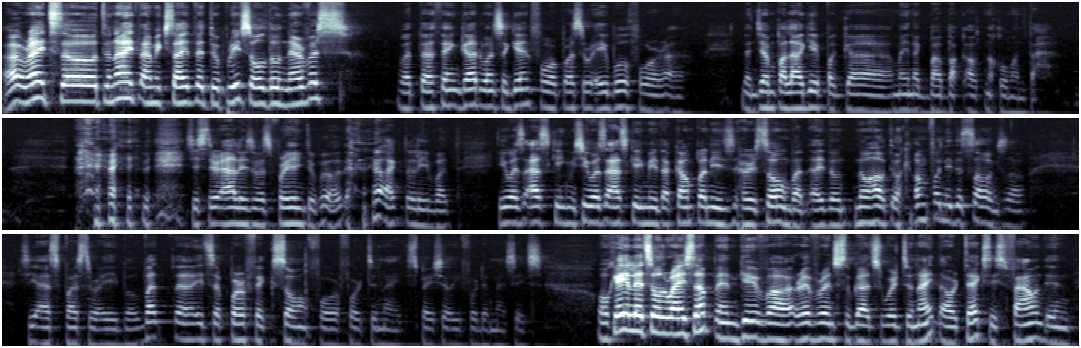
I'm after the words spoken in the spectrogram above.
All right, so tonight I'm excited to preach, although nervous. But uh, thank God once again for Pastor Abel for uh, nandiyan palagi pag uh, may nagbaback out na kumanta. Sister Alice was praying to actually, but he was asking me, she was asking me to accompany her song, but I don't know how to accompany the song, so she asked Pastor Abel. But uh, it's a perfect song for, for tonight, especially for the message. Okay, let's all rise up and give uh, reverence to God's word tonight. Our text is found in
